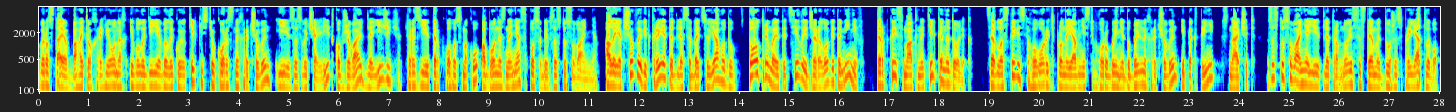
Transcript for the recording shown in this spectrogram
виростає в багатьох регіонах і володіє великою кількістю корисних речовин, її зазвичай рідко вживають для їжі через її терпкого смаку або незнання способів застосування. Але якщо ви відкриєте для себе цю ягоду, то отримаєте ціле джерело вітамінів. Терпкий смак не тільки недолік. Це властивість говорить про наявність в горобині дубильних речовин і пектині, значить, застосування її для травної системи дуже сприятливо.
